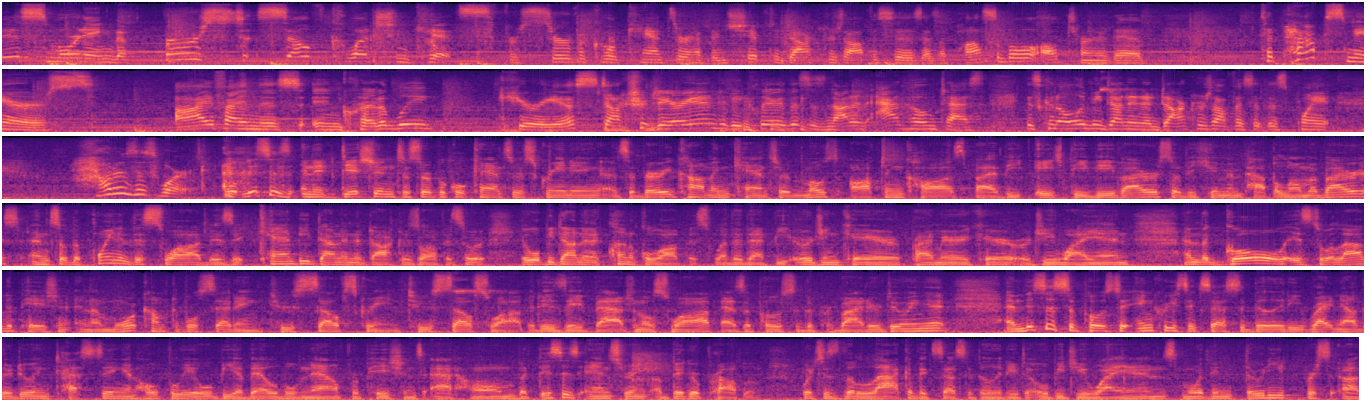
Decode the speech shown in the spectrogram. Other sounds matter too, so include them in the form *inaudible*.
This morning, the first self collection kits for cervical cancer have been shipped to doctors' offices as a possible alternative to pap smears. I find this incredibly curious. *laughs* Dr. Darien, to be clear, this is not an at home test. This can only be done in a doctor's office at this point. How does this work? Well, this is in addition to cervical cancer screening. It's a very common cancer, most often caused by the HPV virus or the human papilloma virus. And so the point of this swab is it can be done in a doctor's office or it will be done in a clinical office, whether that be urgent care, primary care, or GYN. And the goal is to allow the patient in a more comfortable setting to self screen, to self swab. It is a vaginal swab as opposed to the provider doing it. And this is supposed to increase accessibility. Right now, they're doing testing, and hopefully, it will be available now for patients at home home, but this is answering a bigger problem, which is the lack of accessibility to OBGYNs. More than 30 uh,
